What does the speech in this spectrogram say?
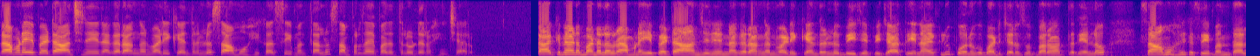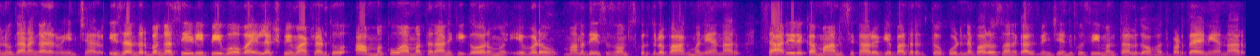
రామణయ్యపేట ఆంజనేయ నగర్ అంగన్వాడీ కేంద్రంలో సామూహిక సీమంతాలు సంప్రదాయ పద్ధతిలో నిర్వహించారు. కాకినాడ మండలం రామణయ్యపేట ఆంజనేయ నగర్ అంగన్వాడీ కేంద్రంలో బీజేపీ జాతీయ నాయకులు పొనుగుపాటి చరసుబ్బారావు ఆధ్వర్యంలో సామూహిక సీమంతాలను ఘనంగా నిర్వహించారు. ఈ సందర్భంగా సిడిపిఓ వై లక్ష్మి మాట్లాడుతూ అమ్మకు అమ్మతనానికి గౌరవం ఇవ్వడం మన దేశ సంస్కృతిలో భాగమని అన్నారు. శారీరక మానసిక ఆరోగ్య భద్రతతో కూడిన భరోసాను కల్పించేందుకు సీమంతాలు దోహదపడతాయని అన్నారు.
